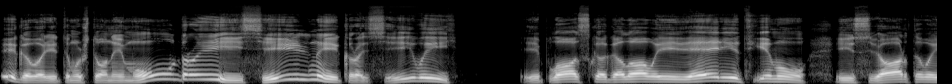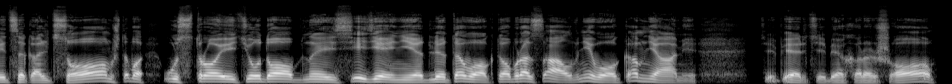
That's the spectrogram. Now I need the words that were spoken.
и говорит ему, что он и мудрый, и сильный, и красивый, и плоскоголовый верит ему и свертывается кольцом, чтобы устроить удобное сиденье для того, кто бросал в него камнями. Теперь тебе хорошо.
